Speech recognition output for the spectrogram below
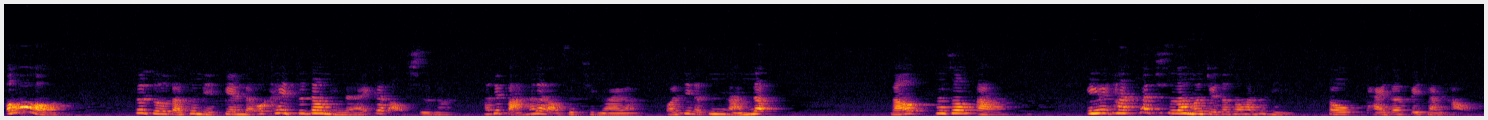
哦，这支舞蹈是你编的，我可以知道你哪一个老师吗？他就把他的老师请来了，我还记得是男的。然后他说啊，因为他他其实他们觉得说他自己。都排得非常好，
